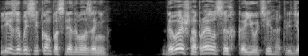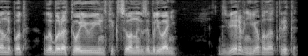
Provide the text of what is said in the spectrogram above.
Лиза босиком последовала за ним. Девеш направился к каюте, отведенной под лабораторию инфекционных заболеваний. Дверь в нее была открыта.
